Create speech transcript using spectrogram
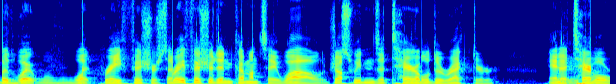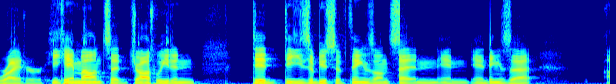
with what what Ray Fisher said. Ray Fisher didn't come out and say, "Wow, Joss Whedon's a terrible director and a Mhm. terrible writer." He came out and said Joss Whedon did these abusive things on set and and, and things that uh,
